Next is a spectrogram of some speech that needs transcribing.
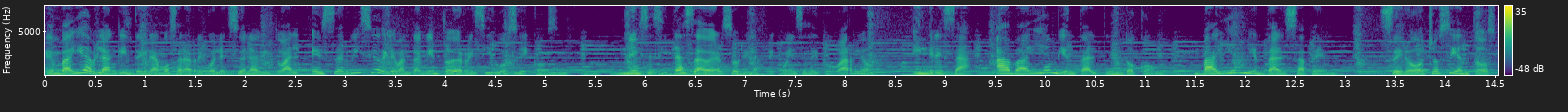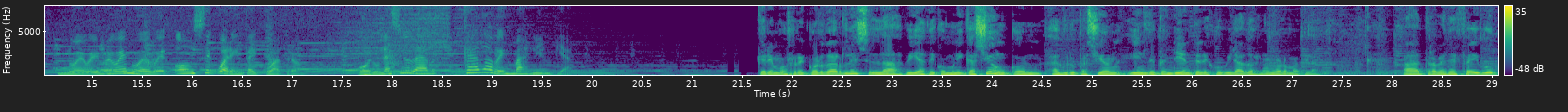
En Bahía Blanca integramos a la recolección habitual el servicio de levantamiento de residuos secos. ¿Necesitas saber sobre las frecuencias de tu barrio? Ingresa a bahiaambiental.com. Bahía Ambiental SAPEM 0800 999 1144. Por una ciudad cada vez más limpia. Queremos recordarles las vías de comunicación con Agrupación Independiente de Jubilados La Norma PLA a través de Facebook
